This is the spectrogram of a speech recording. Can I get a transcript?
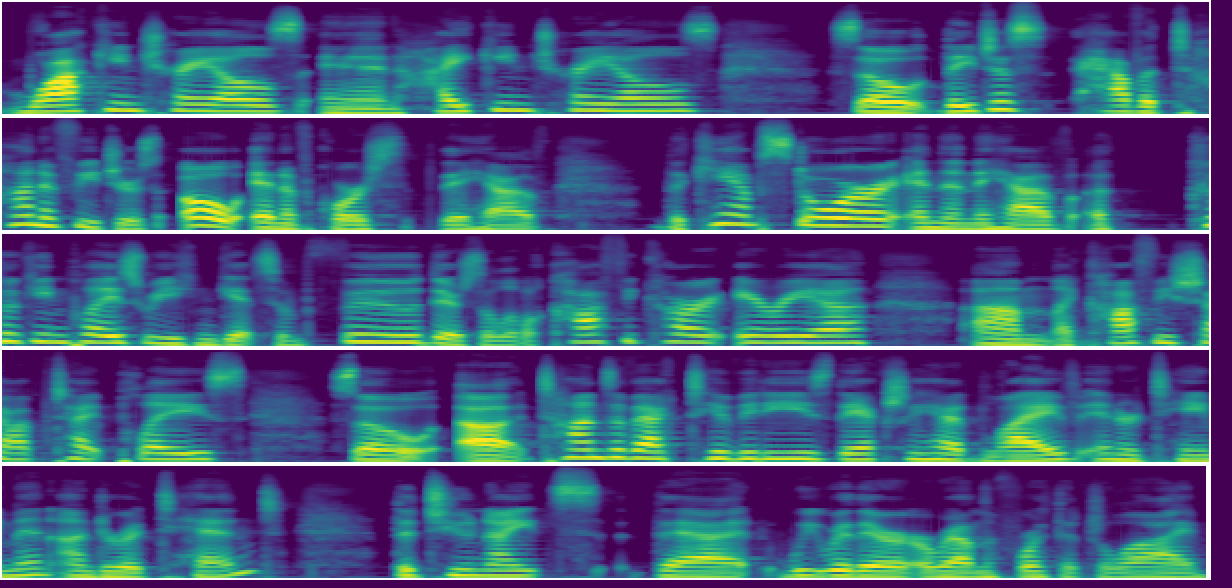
Walking trails and hiking trails. So they just have a ton of features. Oh, and of course, they have the camp store, and then they have a cooking place where you can get some food. There's a little coffee cart area, um, like coffee shop type place. So, uh, tons of activities. They actually had live entertainment under a tent the two nights that we were there around the 4th of July.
